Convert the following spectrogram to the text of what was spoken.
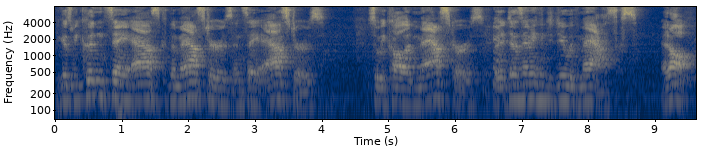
because we couldn't say ask the masters and say asters, so we call it maskers, but it doesn't have anything to do with masks at all.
